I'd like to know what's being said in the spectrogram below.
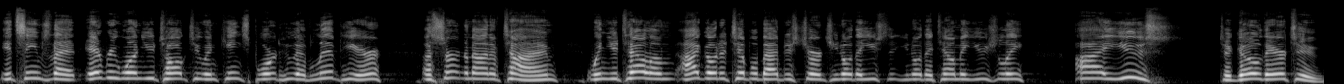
It seems that everyone you talk to in Kingsport who have lived here a certain amount of time, when you tell them, I go to Temple Baptist Church, you know they used to, you know they tell me usually, I used to go there too.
